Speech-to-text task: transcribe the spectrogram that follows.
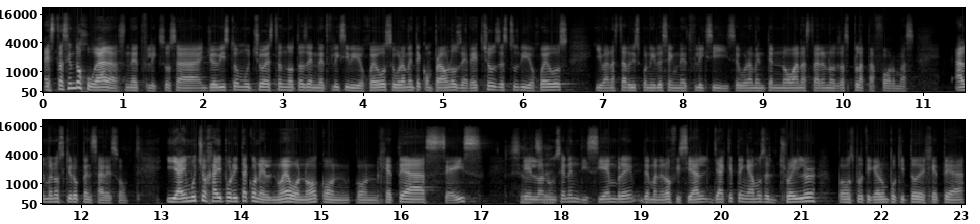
está haciendo jugadas Netflix. O sea, yo he visto mucho estas notas de Netflix y videojuegos. Seguramente compraron los derechos de estos videojuegos y van a estar disponibles en Netflix y seguramente no van a estar en otras plataformas. Al menos quiero pensar eso. Y hay mucho hype ahorita con el nuevo, ¿no? Con, con GTA 6. que lo anuncian en diciembre de manera oficial. Ya que tengamos el trailer, podemos platicar un poquito de GTA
